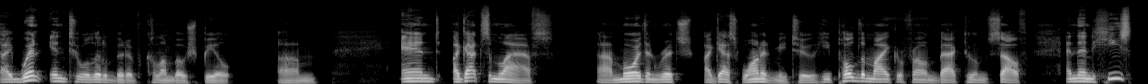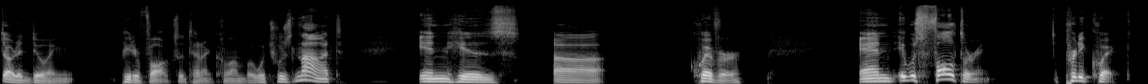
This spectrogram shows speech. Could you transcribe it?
I went into a little bit of Columbo spiel, um, and I got some laughs uh, more than Rich, I guess, wanted me to. He pulled the microphone back to himself, and then he started doing Peter Falk's Lieutenant Columbo, which was not in his uh, quiver, and it was faltering pretty quick.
